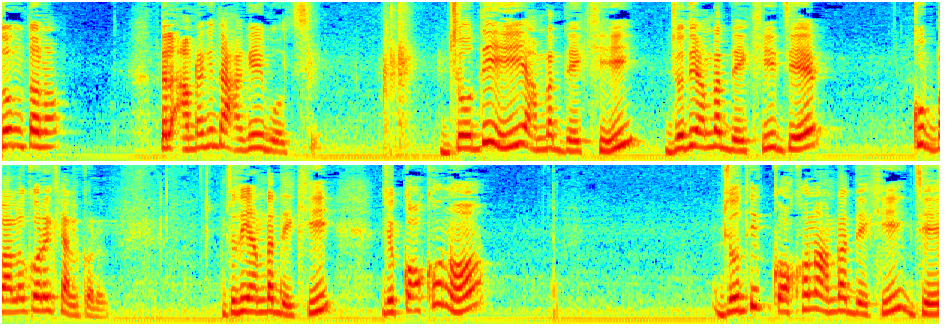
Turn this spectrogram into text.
দন্তন। তাহলে আমরা কিন্তু আগেই বলছি, যদি আমরা দেখি, যদি আমরা দেখি যে, খুব ভালো করে খেয়াল করেন, যদি আমরা দেখি যে কখনো, যদি কখনো আমরা দেখি যে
